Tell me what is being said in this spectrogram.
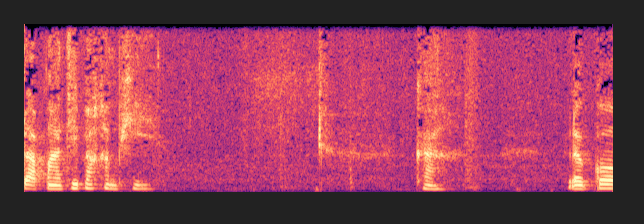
กลับมาที่พระคัมภีร์ ค่ะ แล้วก็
